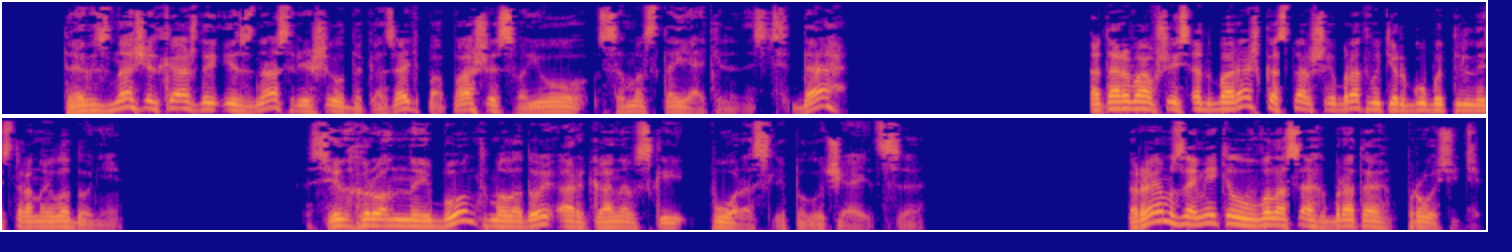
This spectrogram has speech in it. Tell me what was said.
— Так значит, каждый из нас решил доказать папаше свою самостоятельность, да? Оторвавшись от барашка, старший брат вытер губы тыльной стороной ладони. Синхронный бунт молодой аркановской поросли получается. Рэм заметил в волосах брата просить.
